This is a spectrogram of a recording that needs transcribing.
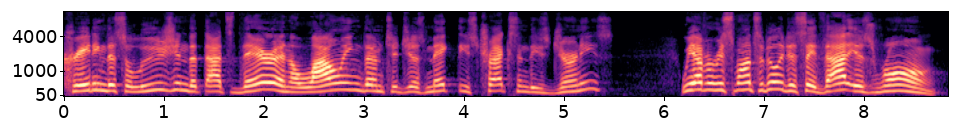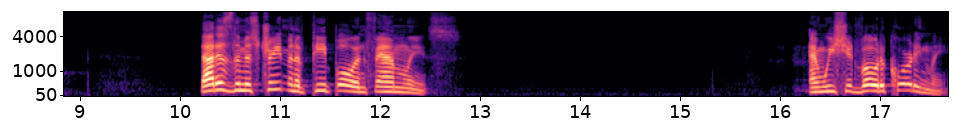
creating this illusion that that's there and allowing them to just make these treks and these journeys. We have a responsibility to say that is wrong. That is the mistreatment of people and families. And we should vote accordingly.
